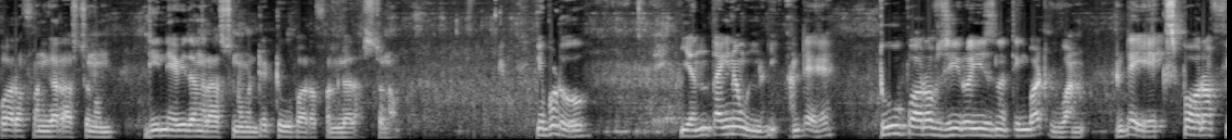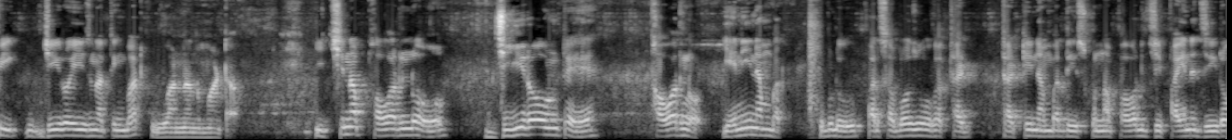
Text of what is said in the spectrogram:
పవర్ ఆఫ్ వన్గా రాస్తున్నాం. దీన్ని ఏ విధంగా రాస్తున్నాం అంటే టూ పవర్ ఆఫ్ వన్గా రాస్తున్నాం. ఇప్పుడు ఎంతైనా ఉన్నది అంటే two power of zero is nothing but one అంటే x power of zero is nothing but one అనమాట ఇచ్చిన పవర్లో జీరో ఉంటే పవర్లో ఎనీ నెంబర్. ఇప్పుడు ఫర్ సపోజ్ ఒక థర్ థర్టీ నెంబర్ తీసుకున్న పవర్ జీ పైన జీరో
